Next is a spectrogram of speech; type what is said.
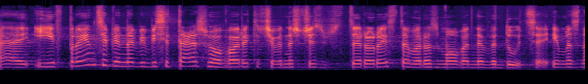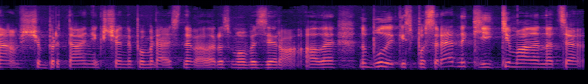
Е, і в принципі на BBC теж говорять, очевидно, що з терористами розмови не ведуться. І ми знаємо, що Британія, якщо я не помиляюсь, не вела розмови з Іра. Але ну були якісь посередники, які мали на це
